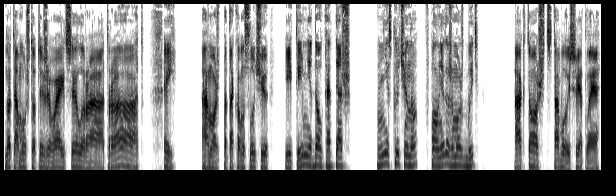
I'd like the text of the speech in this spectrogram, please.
но тому, что ты жива и цел, рад, рад. Эй, а может, по такому случаю и ты мне долг отдашь?» «Не исключено. Вполне даже может быть». «А кто ж с тобой, светлая?»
